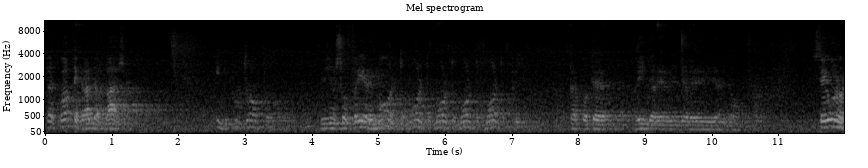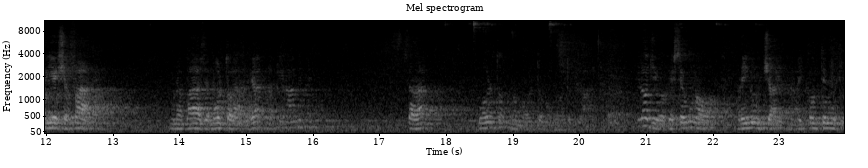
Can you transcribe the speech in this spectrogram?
per quanto è grande la base. Quindi purtroppo bisogna soffrire molto, molto, molto, molto, molto prima per poter ridere, ridere, ridere dopo. Se uno riesce a fare una base molto larga, la piramide sarà molto, ma molto, ma molto più alta. È logico che se uno rinuncia ai, ai contenuti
